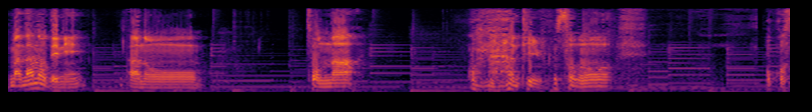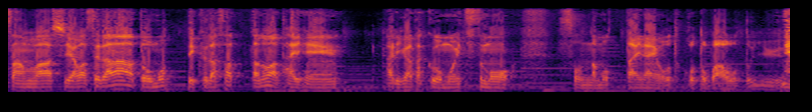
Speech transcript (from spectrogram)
まあ、なのでね、あのー、そんな、こんななんていう、その、お子さんは幸せだなと思ってくださったのは大変ありがたく思いつつも、そんなもったいないお言葉をというね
